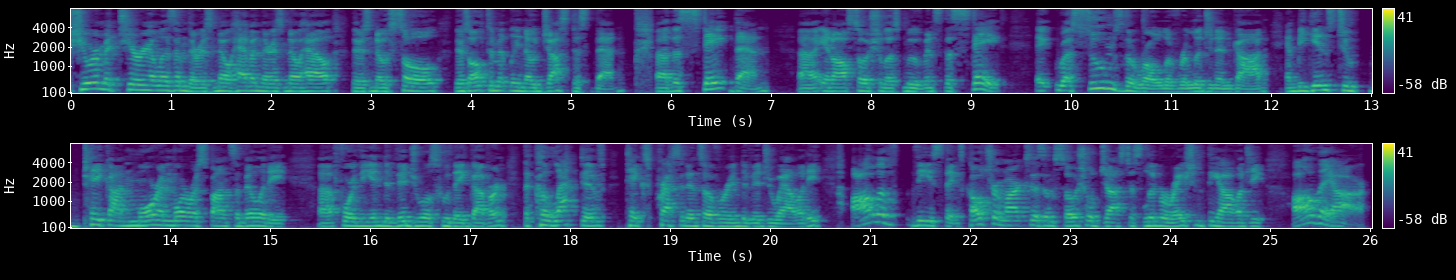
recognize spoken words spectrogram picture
pure materialism. There is no heaven. There is no hell. There's no soul. There's ultimately no justice then. Uh, the state then, uh, in all socialist movements, the state assumes the role of religion and God and begins to take on more and more responsibility uh, for the individuals who they govern. The collective takes precedence over individuality. All of these things, cultural Marxism, social justice, liberation theology, all they are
